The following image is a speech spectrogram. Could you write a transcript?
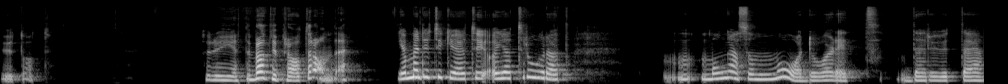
utåt. Så det är jättebra att vi pratar om det. Ja, men det tycker jag. Och jag tror att många som mår dåligt där ute,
